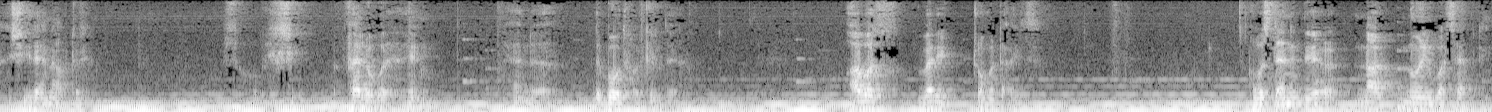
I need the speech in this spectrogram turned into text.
and she ran after him. So she fell over him, and uh, they both were killed there. I was very traumatized. I was standing there, not knowing what's happening.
